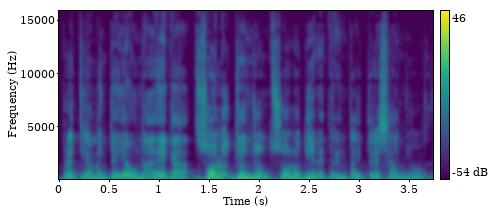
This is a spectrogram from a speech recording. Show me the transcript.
prácticamente ya una década, solo John John solo tiene 33 años, ojo.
